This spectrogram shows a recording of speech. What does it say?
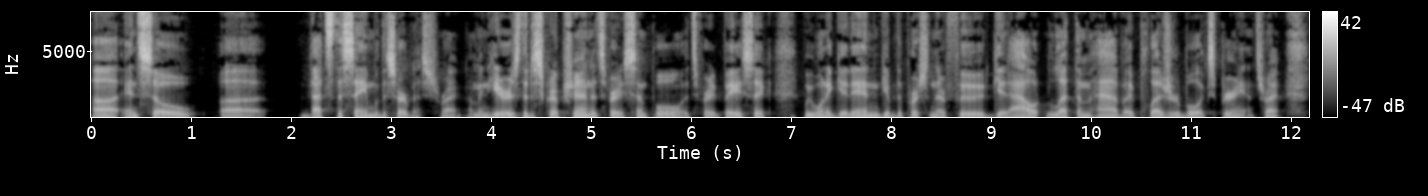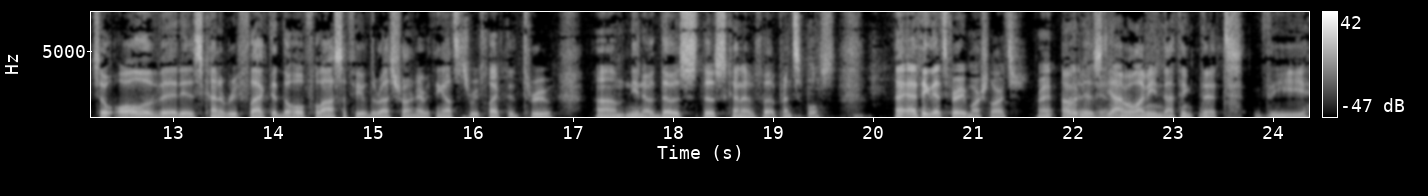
Uh, and so, uh, that's the same with the service, right? I mean, here's the description. It's very simple. It's very basic. We want to get in, give the person their food, get out, let them have a pleasurable experience, right? So all of it is kind of reflected. The whole philosophy of the restaurant and everything else is reflected through, um, you know, those, those kind of uh, principles. I, I think that's very martial arts, right? Oh, it is. Yeah. Well, I mean, I think that the,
